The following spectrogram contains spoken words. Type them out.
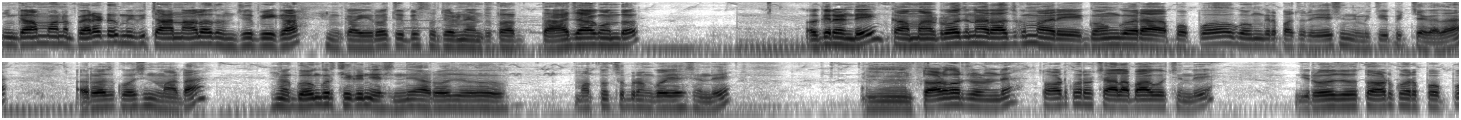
ఇంకా మన పెరటు మీకు చాలా నాలో అవుతుంది చూపిక. ఇంకా ఈరోజు చూపిస్తాం చూడండి ఎంత తా- తాజాగా ఉందో. ఓకేనండి ఇంకా మన రోజున రాజకుమారి గోంగూర పప్పు గోంగూర పచ్చడి చేసింది మీకు చూపించే కదా. ఆ రోజు కోసింది మాట గోంగూర చికెన్ చేసింది. ఆ రోజు మొత్తం శుభ్రం కోసేసింది. తోటకూర చూడండి. తోటకూర చాలా బాగా వచ్చింది. ఈరోజు తోటకూర పప్పు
